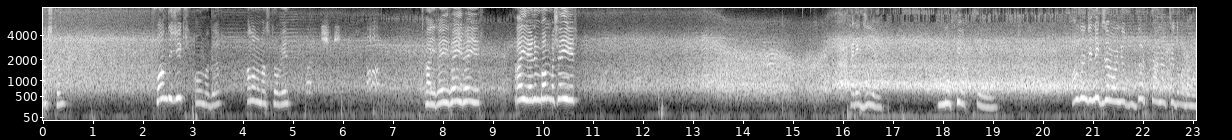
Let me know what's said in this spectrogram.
Açtım. Bandicik olmadı. Al onu Mastovi. Hayır hayır hayır hayır. Hayır önüm bomboş hayır. Kaleci ya. Nofi attı ya. Az önce ne güzel oynuyordum. Dört tane atıyordum adama.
